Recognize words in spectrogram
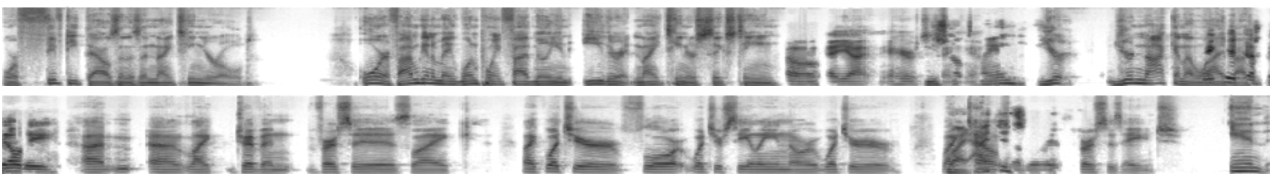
or 50,000 as a 19 year old, or if I'm going to make 1.5 million either at 19 or 16. Oh, okay, yeah, I hear what you're saying. Yeah. saying. You're you're not going to lie about ability, uh, uh, like driven versus like like what's your floor, what's your ceiling, or what your like right. talent just, level is versus age. And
